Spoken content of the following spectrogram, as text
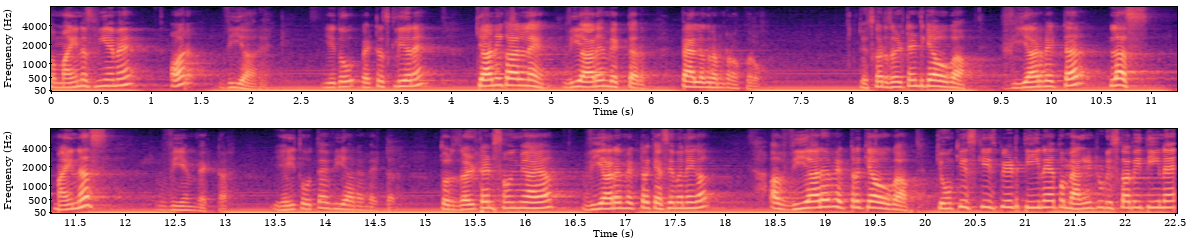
तो माइनस वी एम है और वी आर है। ये दो वेक्टर्स क्लियर हैं। क्या निकालना है V R M vector parallelogram draw करो। तो इसका रिजल्टेंट क्या होगा? V R vector plus minus V M vector यही तो होता है वी आर एम वैक्टर तो रिजल्टेंट समझ में आया? वी आर एम वैक्टर कैसे बनेगा? अब वी आर एम वैक्टर क्या होगा? क्योंकि इसकी स्पीड तीन है तो मैग्नीट्यूड इसका भी तीन है,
